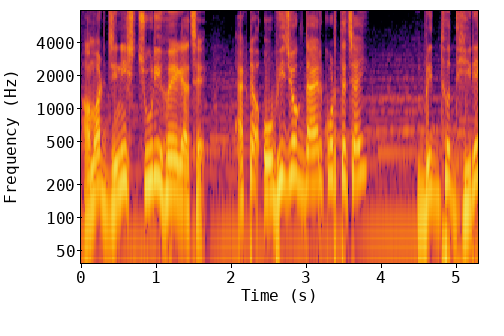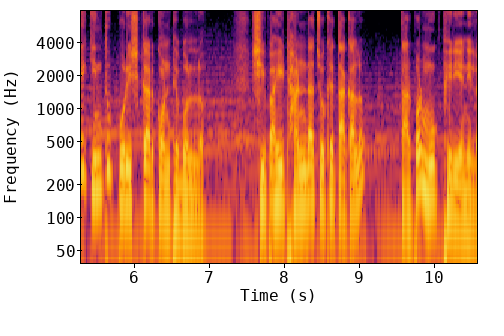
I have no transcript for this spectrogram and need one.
আমার জিনিস চুরি হয়ে গেছে। একটা অভিযোগ দায়ের করতে চাই? বৃদ্ধ ধীরে কিন্তু পরিষ্কার কণ্ঠে বলল। সিপাহী ঠান্ডা চোখে তাকালো, তারপর মুখ ফিরিয়ে নিল।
